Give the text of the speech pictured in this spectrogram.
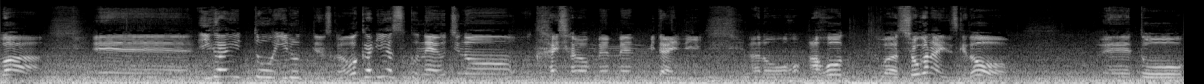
は、えー意外といるっていうんですか、分かりやすくね、うちの会社の面々みたいに、あのアホはしょうがないんですけど、えっ、と、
